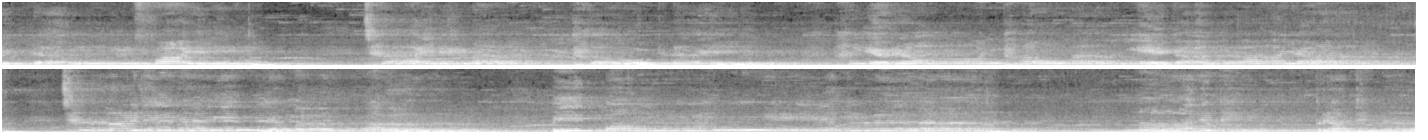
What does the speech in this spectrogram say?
ดุดดังไฟ ชายได้มาเข้าใกล้ให้ร้อนเผาไม้กายา ชายได้ไหมยังมาปิดบังเลี้ยงเลยอาณาพิมพ์ปรารถนา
